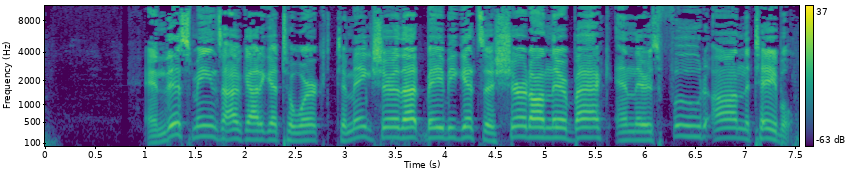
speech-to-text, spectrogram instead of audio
And this means I've got to get to work to make sure that baby gets a shirt on their back and there's food on the table.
